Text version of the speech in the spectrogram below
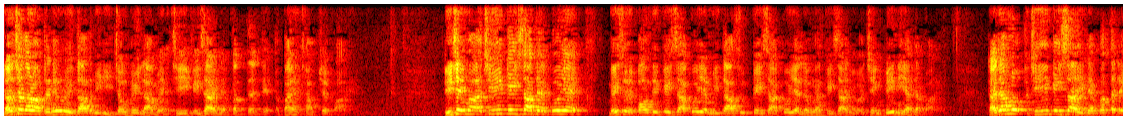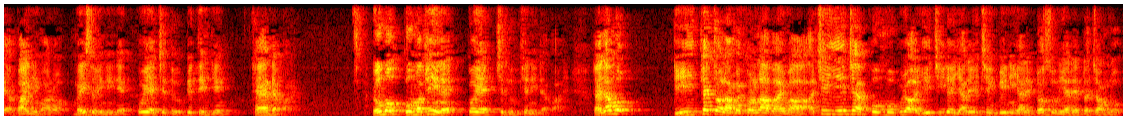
နောက်ချက်ကတော့တနင်္ဂနွေသားသမီးတွေကြုံတွေ့လာမယ့်အခြေအနေကိစ္စတွေနဲ့ပတ်သက်တဲ့အပိုင်းအခြားဖြစ်ပါတယ်ဒီချိန်မှာအခြေအနေကိစ္စတဲ့ကိုယ့်ရဲ့မိတ်ဆွေအပေါင်းအသင်းကိစ္စကိုယ့်ရဲ့မိသားစုကိစ္စကိုယ့်ရဲ့လုပ်ငန်းကိစ္စတွေကိုအချိန်ပေးနေရတတ်ပါတယ်။ ဒါကြောင့်မို့အခြေအနေကိစ္စတွေနဲ့ပတ်သက်တဲ့အပိုင်းတွေမှာတော့မိတ်ဆွေအနေနဲ့ကိုယ့်ရဲ့ချစ်သူအပြစ်တင်ခြင်းခံရတတ်ပါတယ်။တို့မို့ကိုမဖြစ်ရင်လည်းကိုယ့်ရဲ့ချစ်သူဖြစ်နေတတ်ပါတယ်။ဒါကြောင့်မို့ဒီဖြတ်ကျော်လာမယ့်ခုနလပိုင်းမှာအခြေရေးထက်ပုံမှုပြီးတော့အရေးကြီးတဲ့ຢာတွေအချိန်ပေးနေရတယ်ပြောဆိုနေရတဲ့အတွက်ကြောင့်မလို့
